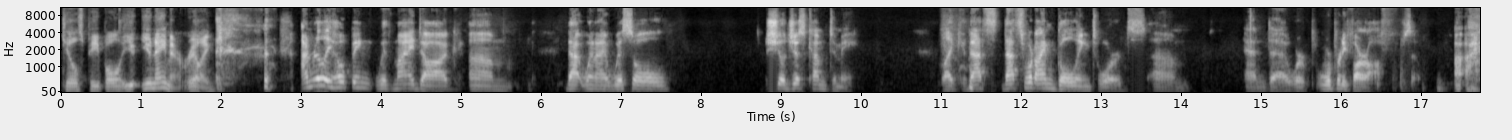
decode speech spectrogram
kills people. You you name it, really. I'm really hoping with my dog um, that when I whistle, she'll just come to me. Like that's that's what I'm going towards, um, and uh, we're we're pretty far off. So I,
